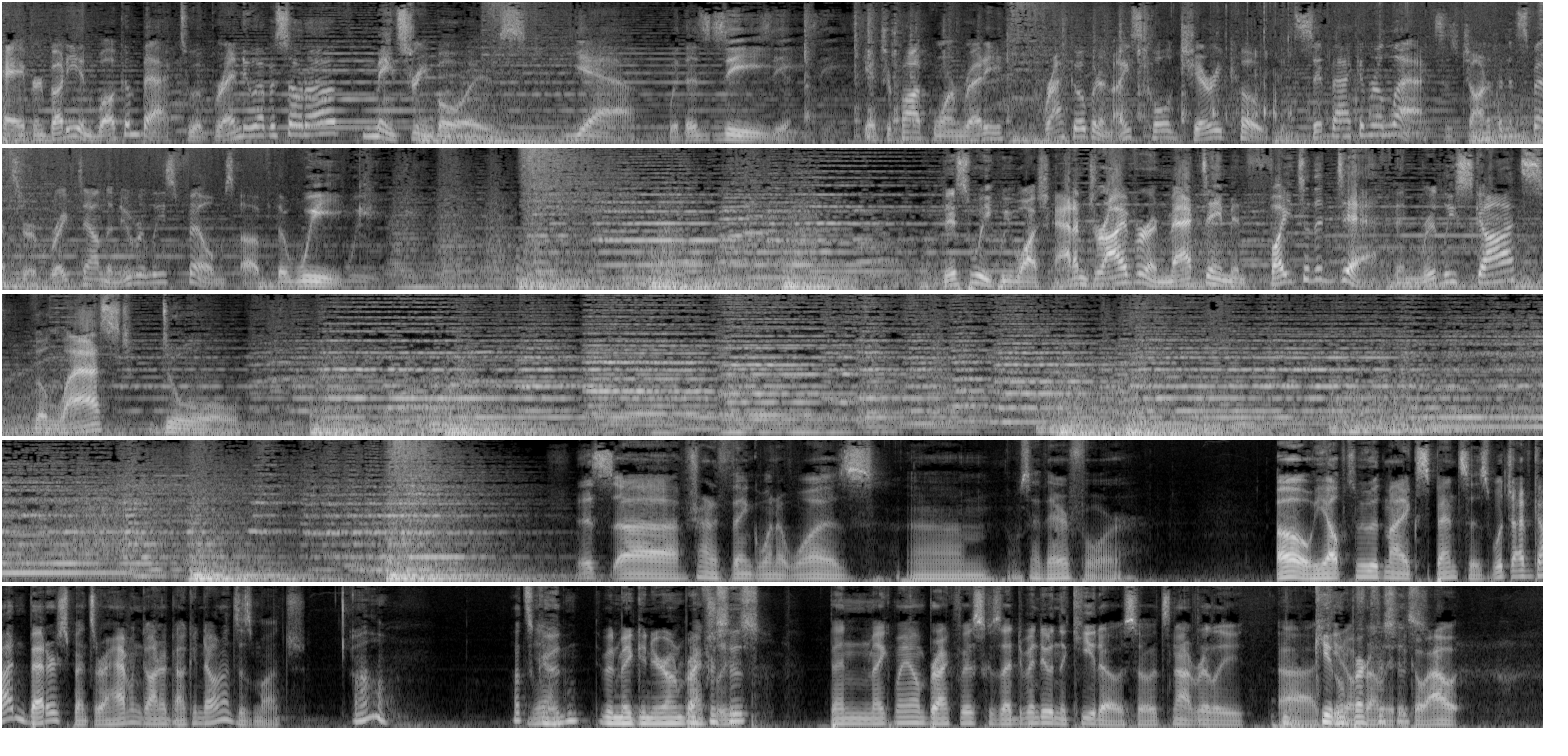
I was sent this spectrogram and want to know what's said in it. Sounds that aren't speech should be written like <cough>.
Hey, everybody, and welcome back to a brand new episode of Mainstream Boyz. Yeah, with a Z. Get your popcorn ready, crack open an ice cold cherry coke, and sit back and relax as Jonathan and Spencer break down the new release films of the week. This week we watch Adam Driver and Matt Damon fight to the death in Ridley Scott's The Last Duel. This uh I'm trying to think when it was. Um what was I there for? Oh, he helped me with my expenses, which I've gotten better, Spencer. I haven't gone to Dunkin' Donuts as much. Oh, that's Yeah. good. You've been making your own Actually, breakfasts. Been make my own breakfast because I've been doing the keto, so it's not really uh, Keto keto, friendly to go out.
